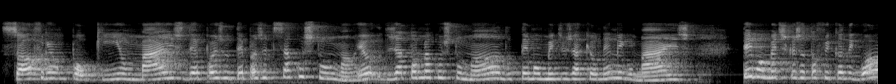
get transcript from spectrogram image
sofrem um pouquinho, mas depois do tempo a gente se acostuma. Eu já estou me acostumando, tem momentos já que eu nem ligo mais. Tem momentos que eu já estou ficando igual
